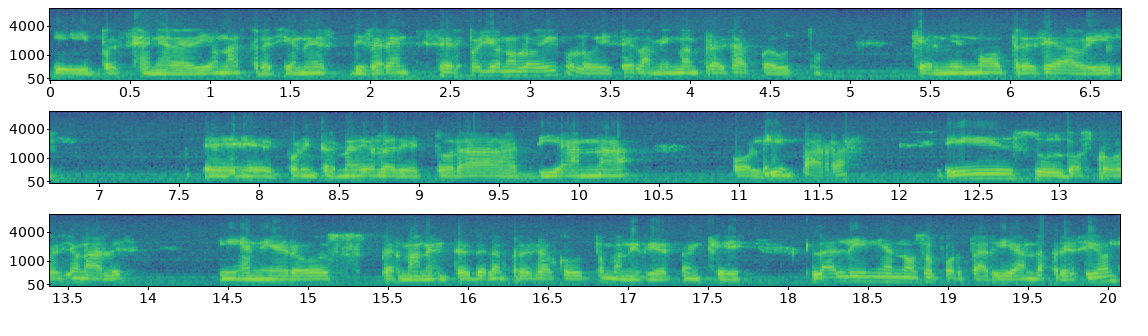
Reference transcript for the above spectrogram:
y pues generaría unas presiones diferentes. Esto yo no lo digo, lo dice la misma empresa Acueducto que el mismo 13 de abril, eh, por intermedio de la directora Diana Olguín Parra y sus dos profesionales, ingenieros permanentes de la empresa Acueducto, manifiestan que las líneas no soportarían la presión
